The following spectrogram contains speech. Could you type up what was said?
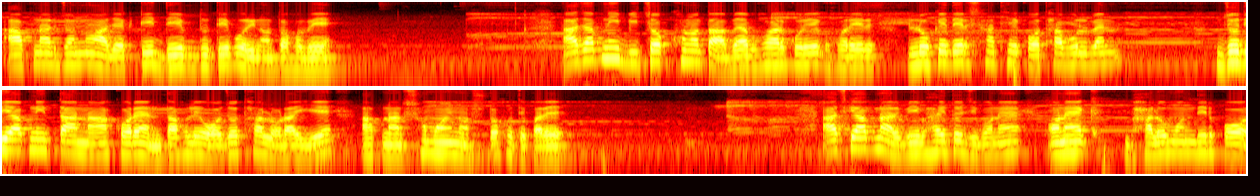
আপনার জন্য আজ একটি দেবদূতে পরিণত হবে। আজ আপনি বিচক্ষণতা ব্যবহার করে ঘরের লোকেদের সাথে কথা বলবেন। যদি আপনি তা না করেন, তাহলে অযথা লড়াইয়ে আপনার সময় নষ্ট হতে পারে। আজকে আপনার বিবাহিত জীবনে অনেক ভালো মন্দির পর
